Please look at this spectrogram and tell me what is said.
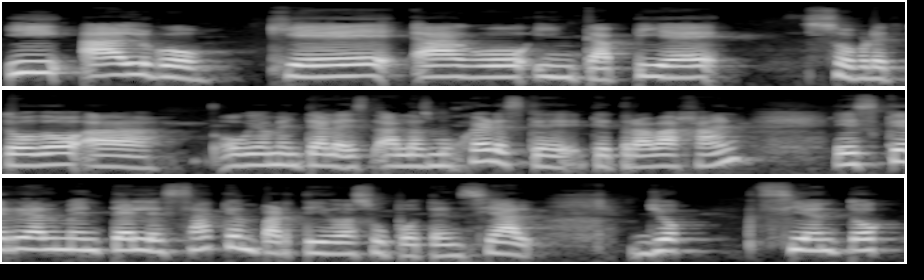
Y algo que hago hincapié sobre todo a obviamente a, las mujeres que, que, trabajan, es que realmente le saquen partido a su potencial. Yo siento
